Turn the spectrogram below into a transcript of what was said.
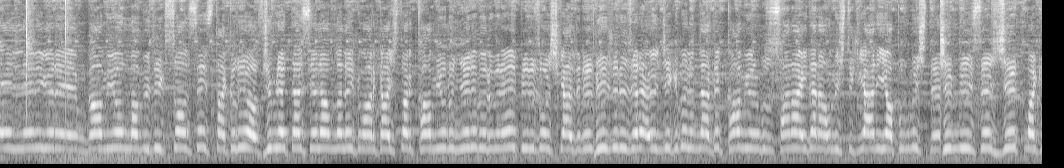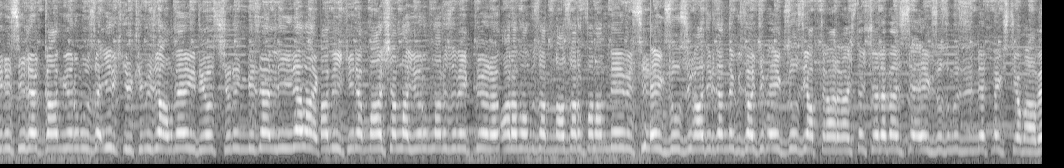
elleri göreyim. Kamyonla müzik son ses takılıyor. Cümleten selamünaleyküm arkadaşlar. Kamyonun yeni bölümüne hepiniz hoş geldiniz. Bildiğiniz üzere önceki bölümlerde kamyonumuzu sanayiden almıştık. Yani yapılmıştı. Şimdi ise jet makinesiyle kamyonumuzla ilk yükümüzü almaya gidiyoruz. Şunun güzelliğine bak. Tabii ki de maşallah yorumlarınızı bekliyorum. Arabamıza nazar falan değmesin. Egzozcu Kadir'den de güzelce bir egzoz yaptık arkadaşlar. Şöyle ben size egzozumuzu dinletmek istiyorum abi.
